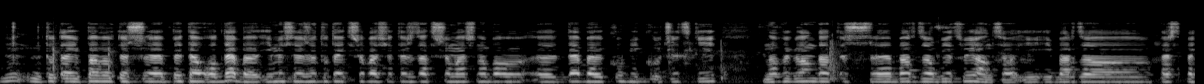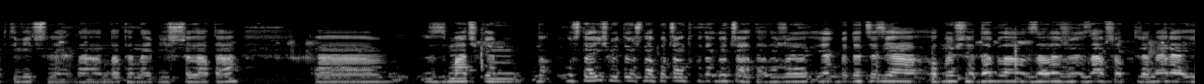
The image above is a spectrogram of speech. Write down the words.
Mm, tutaj Paweł też e, pytał o debel i myślę, że tutaj trzeba się też zatrzymać, no bo e, debel Kubik Kulczycki no wygląda też e, bardzo obiecująco i, i bardzo perspektywicznie na, na te najbliższe lata. Z Maćkiem, no, ustaliśmy to już na początku tego czata, no, że jakby decyzja odnośnie debla zależy zawsze od trenera i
